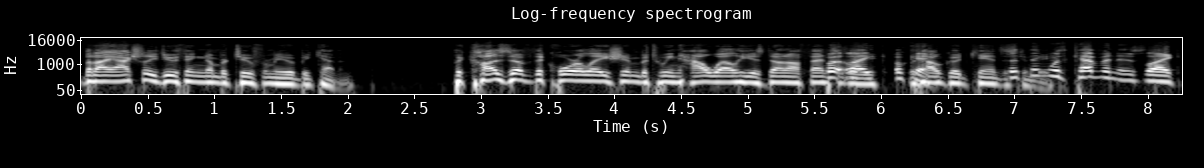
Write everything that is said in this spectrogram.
But I actually do think number two for me would be Kevin because of the correlation between how well he has done offensively but like, okay, with how good Kansas The can thing with Kevin is like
